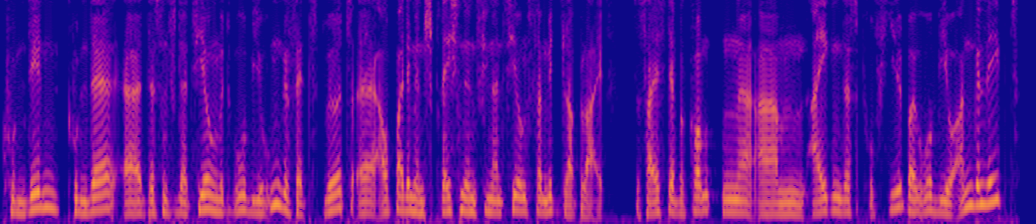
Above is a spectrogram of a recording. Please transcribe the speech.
Kundin, Kunde, äh, dessen Finanzierung mit Urbio umgesetzt wird, äh, auch bei dem entsprechenden Finanzierungsvermittler bleibt. Das heißt, er bekommt ein ähm, eigenes Profil bei Urbio angelegt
